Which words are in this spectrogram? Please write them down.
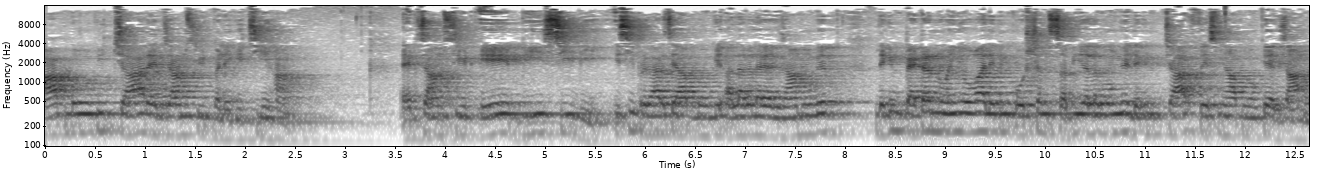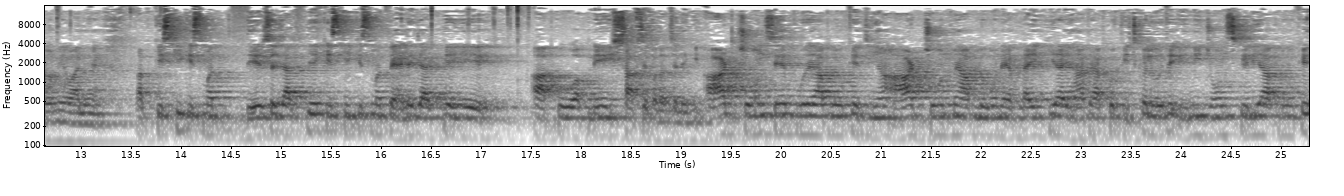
आप लोगों की चार एग्ज़ाम सीट बनेगी। जी हाँ। Exam seat A B C D इसी प्रकार से आप लोगों के अलग अलग एग्ज़ाम होंगे, लेकिन पैटर्न वही होगा, लेकिन क्वेश्चन सभी अलग होंगे, लेकिन चार फेस में आप लोगों के एग्ज़ाम होने वाले हैं। अब किसकी किस्मत देर से जाती है, किसकी किस्मत पहले जाती है, ये आपको अपने हिसाब से पता चलेगी। आठ जोन से पूरे आप लोगों के। जी हाँ आठ जोन में आप लोगों ने अप्लाई किया। यहाँ पे आपको फ़िज़िकल हुए थे। इन्हीं जोन्स के लिए आप लोगों के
